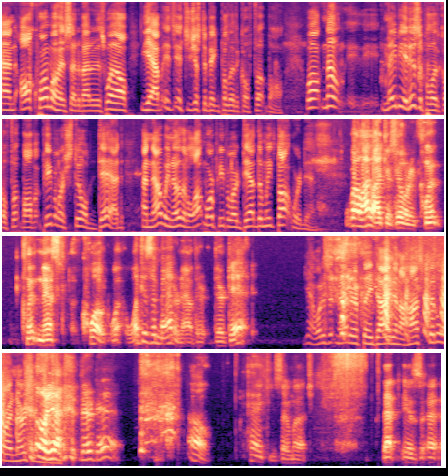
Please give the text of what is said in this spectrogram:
And all Cuomo has said about it is, well, yeah, it's, it's just a big political football. Well, no, maybe it is a political football, but people are still dead. And now we know that a lot more people are dead than we thought were dead. Well, I like his Hillary Clinton Clinton-esque quote. What, what does it matter now? They're they're dead. Yeah, what does it matter if they died in a hospital or a nursing oh, home? Oh yeah, they're dead. oh, thank you so much. That is uh,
